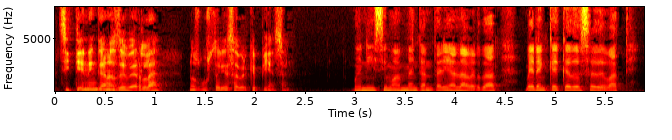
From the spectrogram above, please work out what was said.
si tienen ganas de verla, nos gustaría saber qué piensan. Buenísimo, a mí me encantaría la verdad ver en qué quedó ese debate.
